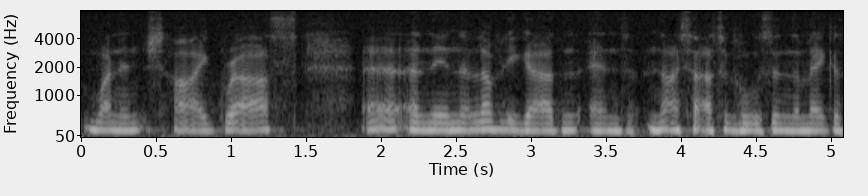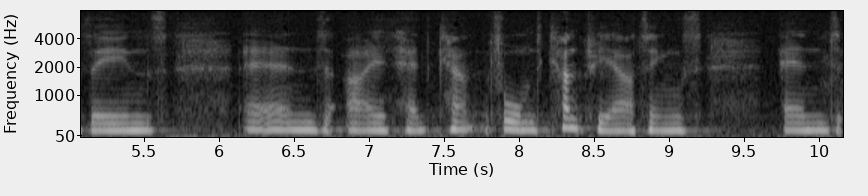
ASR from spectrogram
one inch high grass, uh, and then a lovely garden and nice articles in the magazines. And I had formed country outings and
